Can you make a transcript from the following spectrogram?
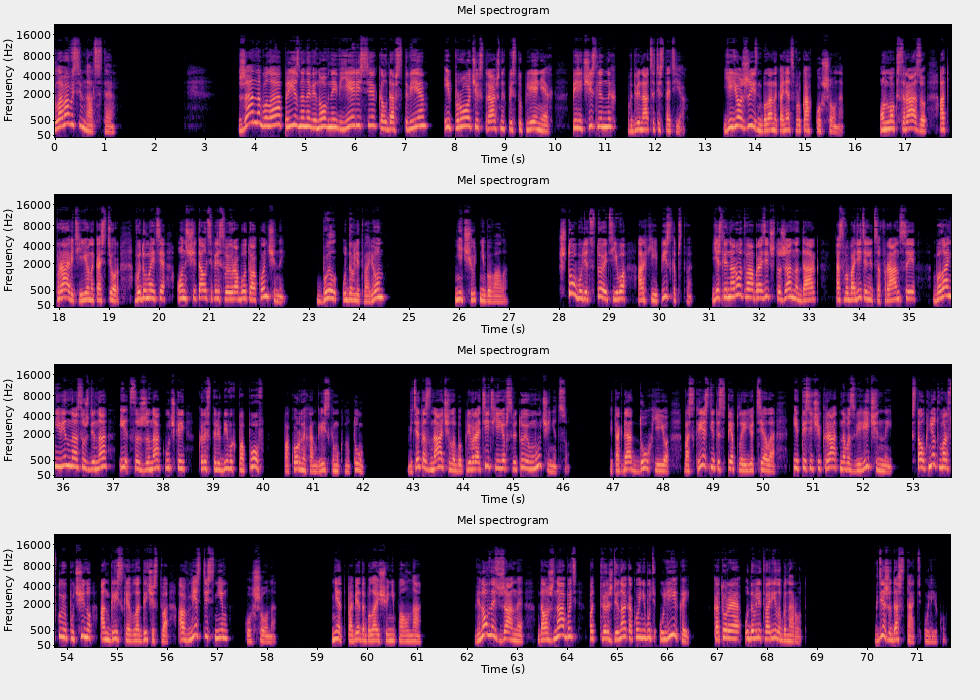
Глава 18. Жанна была признана виновной в ересе, колдовстве и прочих страшных преступлениях, перечисленных в 12 статьях. Ее жизнь была, наконец, в руках Кошона. Он мог сразу отправить ее на костер. Вы думаете, он считал теперь свою работу оконченной? Был удовлетворен? Ничуть не бывало. Что будет стоить его архиепископство, если народ вообразит, что Жанна Д'Арк, освободительница Франции, была невинно осуждена и сожжена кучкой корыстолюбивых попов, покорных английскому кнуту? Ведь это значило бы превратить ее в святую мученицу. И тогда дух ее воскреснет из пепла ее тела и тысячекратно возвеличенный столкнет в морскую пучину английское владычество, а вместе с ним Кошона. Нет, победа была еще не полна. Виновность Жанны должна быть подтверждена какой-нибудь уликой, которая удовлетворила бы народ. Где же достать улику?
